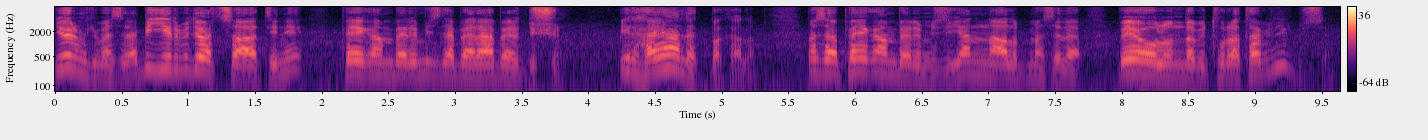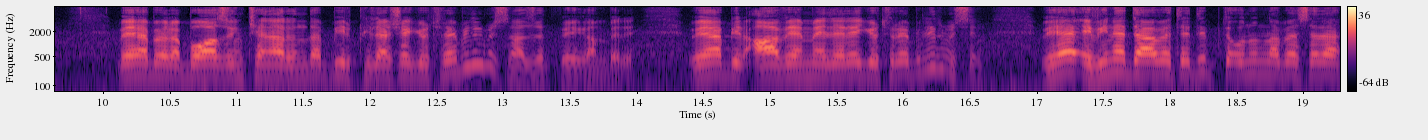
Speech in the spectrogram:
Diyorum ki mesela bir 24 saatini peygamberimizle beraber düşün. Bir hayal et bakalım. Mesela peygamberimizi yanına alıp mesela Beyoğlu'nda bir tur atabilir misin? Veya böyle boğazın kenarında bir plaja götürebilir misin Hazreti Peygamberi? Veya bir AVM'lere götürebilir misin? Veya evine davet edip de onunla mesela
